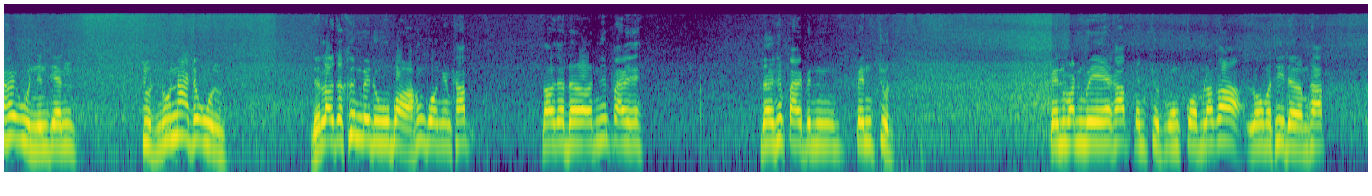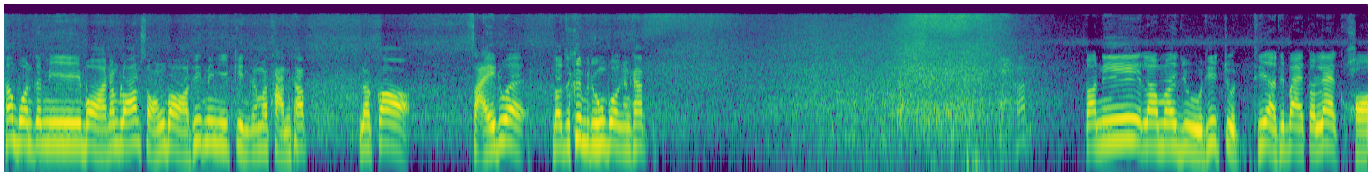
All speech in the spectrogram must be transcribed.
ไม่ค่อยอุ่นเย็นๆจุดนู้นน่าจะอุ่น เดี๋ยวเราจะขึ้นไปดูบ่อข้างบนกันครับ เราจะเดินขึ้นไป เดินขึ้นไปเป็นเป็นจุด เป็นวันเวครับ เป็นจุดวงกลมแล้วก็ลงมาที่เดิมครับ ข้างบนจะมีบ่อน้ำร้อนสองบ่อที่ไม่มีกลิ่นกรรมฐานครับ แล้วก็ใสด้วยเราจะขึ้นไปดูข้างบนกันครับ ตอนนี้เรามาอยู่ที่จุดที่อธิบายตอนแรกขอ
